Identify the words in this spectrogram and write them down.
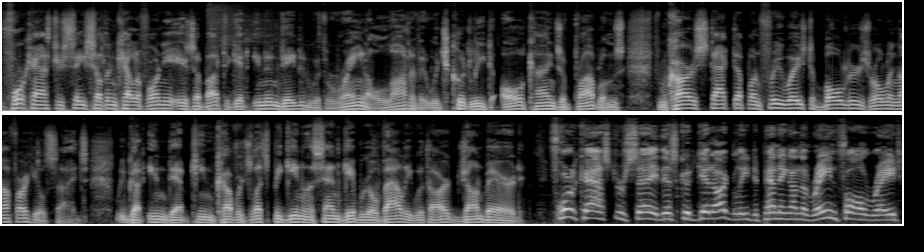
Forecasters say Southern California is about to get inundated with rain, a lot of it, which could lead to all kinds of problems, from cars stacked up on freeways to boulders rolling off our hillsides. We've got in-depth team coverage. Let's begin in the San Gabriel Valley with our John Baird. Forecasters say this could get ugly depending on the rainfall rate.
